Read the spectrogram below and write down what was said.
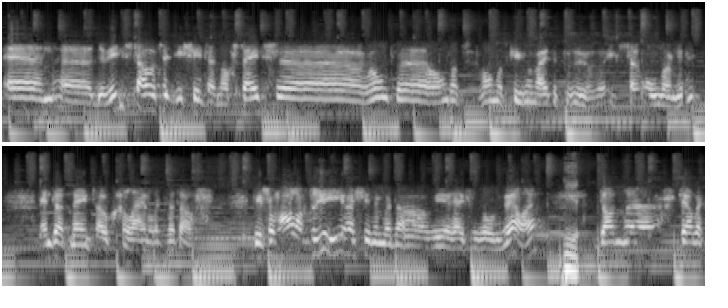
En eh, de windstoten die zitten nog steeds eh, rond eh 100, 100 km per uur. Iets daaronder nu. En dat neemt ook geleidelijk wat af. Dus om half drie, als je me dan weer even wil bellen... Ja. dan eh, vertel ik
